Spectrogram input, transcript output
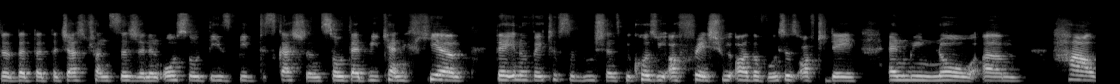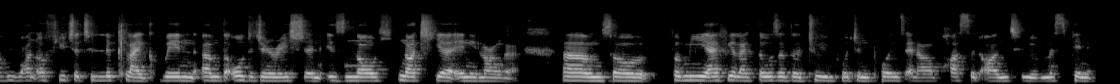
the, the, the just transition and also these big discussions so that we can hear their innovative solutions because we are fresh, we are the voices of today, and we know um, how we want our future to look like when um, the older generation is no, not here any longer. Um, so for me, I feel like those are the two important points and I'll pass it on to Ms. Penny.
